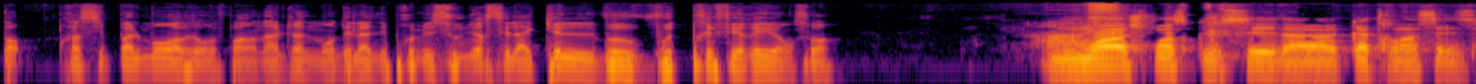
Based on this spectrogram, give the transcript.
pa- principalement, enfin, on a déjà demandé l'année premier souvenir, c'est laquelle vo- votre préférée en soi? Ah, Moi, je pense que c'est la 96.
